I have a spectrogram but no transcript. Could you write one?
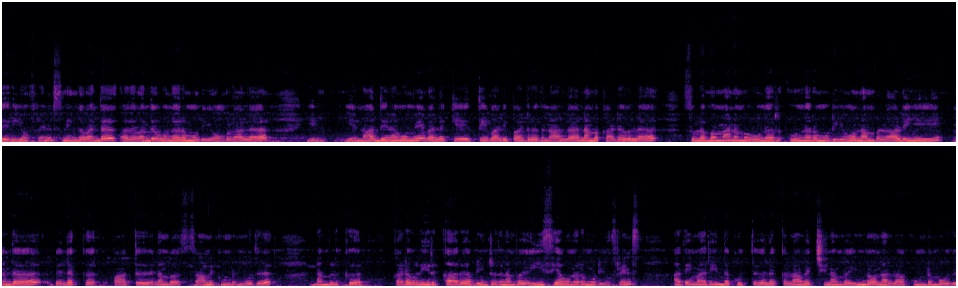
தெரியும் ஃப்ரெண்ட்ஸ் நீங்கள் வந்து அதை வந்து உணர முடியும் உங்களால். ஏன்னா தினமுமே விளக்கேத்தி வழிபடுறதுனால நம்ம கடவுளை சுலபமாக நம்ம உணர் உணர முடியும். நம்மளாலேயே அந்த விளக்கு பார்த்து நம்ம சாமி கும்பிடும்போது நம்மளுக்கு கடவுள் இருக்கார் அப்படின்றத நம்ம ஈஸியாக உணர முடியும் ஃப்ரெண்ட்ஸ் அதே மாதிரி இந்த குத்து விளக்கெல்லாம் வச்சு நம்ம இன்னும் நல்லா கும்பிடும்போது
